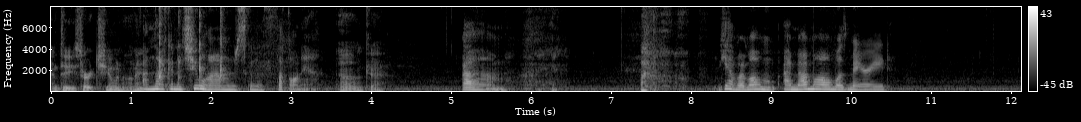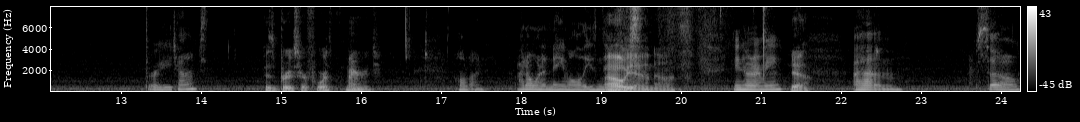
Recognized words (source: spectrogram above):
until you start chewing on it. I'm not gonna chew on it. I'm just gonna suck on it. oh, okay. Um. yeah, my mom. I, my mom was married three times. Is Bruce her fourth marriage? Hold on. I don't want to name all these names. Oh yeah, no, it's You know what I mean? yeah. Um. So,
